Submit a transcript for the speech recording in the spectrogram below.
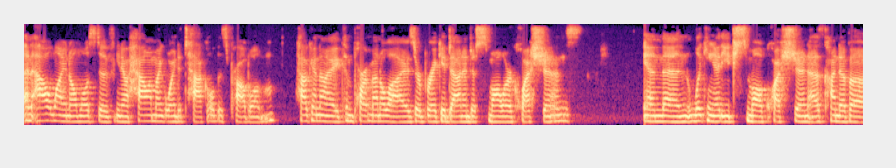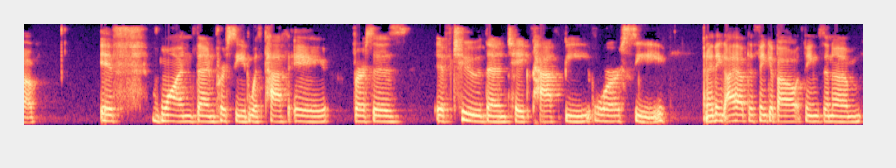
an outline almost of, you know, how am I going to tackle this problem? How can I compartmentalize or break it down into smaller questions? and then looking at each small question as kind of a if one, then proceed with path A versus if two, then take path B or C. And I think I have to think about things in a, um,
